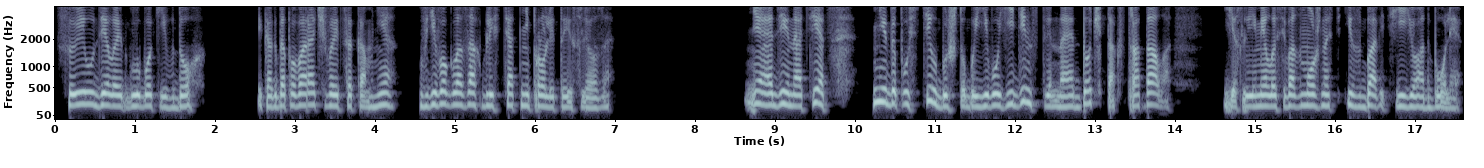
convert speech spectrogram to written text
Суил делает глубокий вдох, и когда поворачивается ко мне, в его глазах блестят непролитые слезы. Ни один отец не допустил бы, чтобы его единственная дочь так страдала, если имелась возможность избавить ее от боли.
